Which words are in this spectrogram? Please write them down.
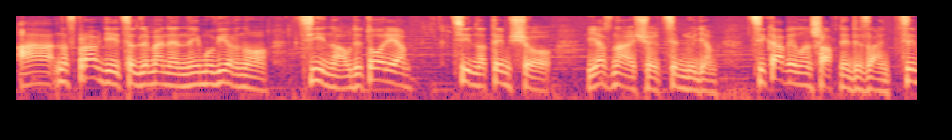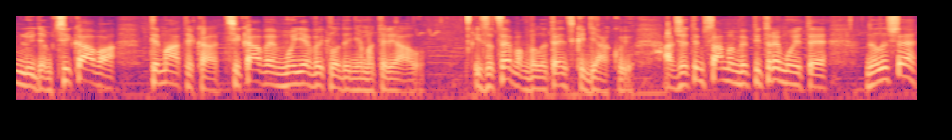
А насправді це для мене неймовірно цінна аудиторія, цінна тим, що я знаю, що цим людям цікавий ландшафтний дизайн, цим людям цікава тематика, цікаве моє викладення матеріалу. І за це вам велетенське дякую. Адже тим самим ви підтримуєте не лише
